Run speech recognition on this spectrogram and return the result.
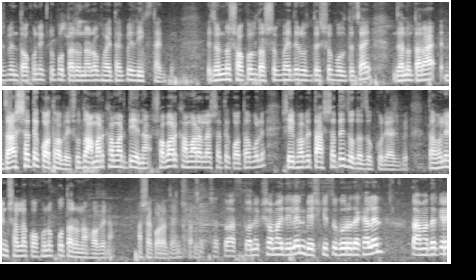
আসবেন তখন একটু প্রতারণারও ভয় থাকবে রিস্ক থাকবে। এজন্য সকল দর্শক ভাইদের উদ্দেশ্য বলতে চাই যেন তারা যার সাথে কথা হবে শুধু আমার খামার দিয়ে না সবার খামার আলার সাথে কথা বলে সেইভাবে তার সাথে যোগাযোগ করে আসবে। তাহলে ইনশাল্লাহ কখনো প্রতারণা হবে না আশা করা যায় ইনশাল্লাহ। আচ্ছা তো আজকে অনেক সময় দিলেন বেশ কিছু গরু দেখালেন তো আমাদেরকে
